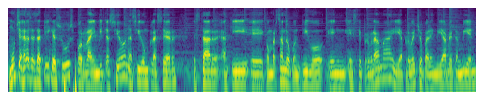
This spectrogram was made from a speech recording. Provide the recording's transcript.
Muchas gracias a ti Jesús por la invitación. Ha sido un placer estar aquí eh, conversando contigo en este programa y aprovecho para enviarle también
